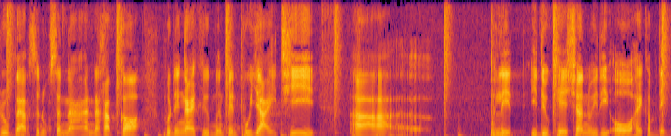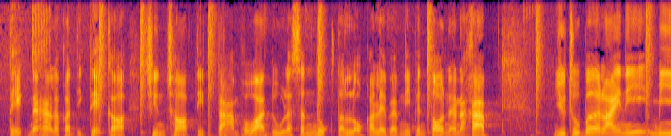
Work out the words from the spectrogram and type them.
รูปแบบสนุกสนานนะครับ ก็พูดง่ายๆคือเหมือนเป็นผู้ใหญ่ที่ผลิต education วิดีโอให้กับเด็กๆนะฮะแล้วก็เด็กๆก็ชื่นชอบติดตาม เพราะว่าดูแล้วสนุกตลกอะไรแบบนี้เป็นต้นนะครับยูทูบเบอร์รายนี้มี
